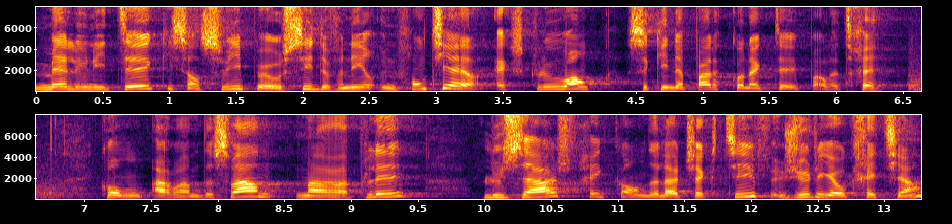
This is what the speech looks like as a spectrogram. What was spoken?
mais l'unité qui s'ensuit peut aussi devenir une frontière, excluant ce qui n'est pas connecté par le trait. Comme Abraham de Swan m'a rappelé, l'usage fréquent de l'adjectif judéo-chrétien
